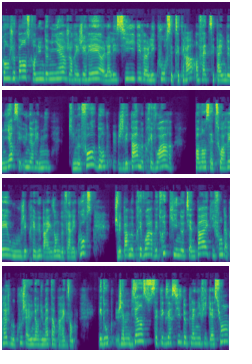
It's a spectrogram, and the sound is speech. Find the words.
quand je pense qu'en une demi-heure, j'aurais géré euh, la lessive, les courses, etc., en fait, c'est pas une demi-heure, c'est une heure et demie qu'il me faut. Donc, je vais pas me prévoir pendant cette soirée où j'ai prévu, par exemple, de faire les courses. Je vais pas me prévoir des trucs qui ne tiennent pas et qui font qu'après je me couche à une heure du matin, par exemple. Et donc, j'aime bien cet exercice de planification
